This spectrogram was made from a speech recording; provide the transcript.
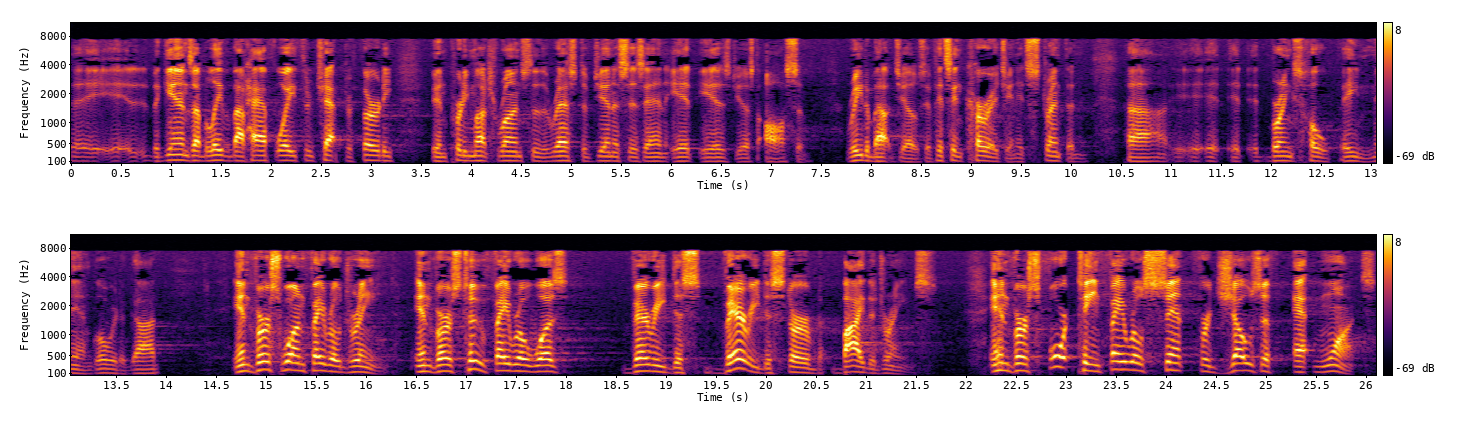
It begins, I believe, about halfway through chapter 30 and pretty much runs through the rest of Genesis, and it is just awesome. Read about Joseph. It's encouraging, it's strengthening, uh, it, it, it brings hope. Amen. Glory to God. In verse 1, Pharaoh dreamed. In verse 2, Pharaoh was very, dis- very disturbed by the dreams. In verse 14, Pharaoh sent for Joseph at once,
